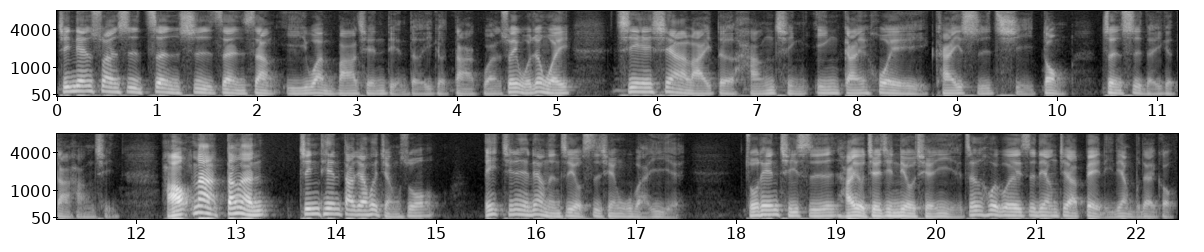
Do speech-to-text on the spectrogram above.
今天算是正式站上一万八千点的一个大关。所以我认为接下来的行情应该会开始启动正式的一个大行情。好，那当然今天大家会讲说，哎，今天的量能只有四千五百亿，哎。昨天其实还有接近六千亿，这个会不会是量价背离，量不太够？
